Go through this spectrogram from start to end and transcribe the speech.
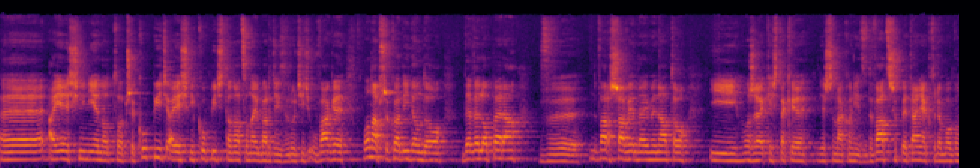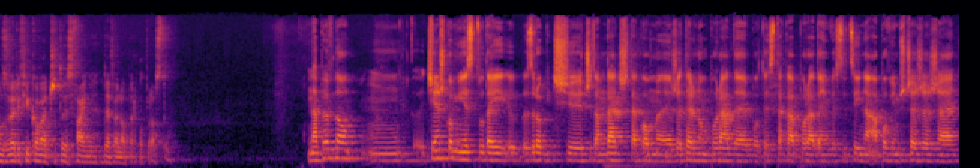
e, a jeśli nie, no to czy kupić, a jeśli kupić, to na co najbardziej zwrócić uwagę, bo na przykład idą do dewelopera w Warszawie, dajmy na to, i może jakieś takie jeszcze na koniec dwa, trzy pytania, które mogą zweryfikować, czy to jest fajny deweloper po prostu. Na pewno mm, ciężko mi jest tutaj y, zrobić, y, czy tam dać taką e, rzetelną poradę, bo to jest taka porada inwestycyjna, a powiem szczerze, że.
